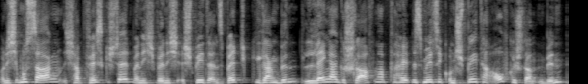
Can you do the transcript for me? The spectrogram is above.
Und ich muss sagen, ich habe festgestellt, wenn ich, wenn ich später ins Bett gegangen bin, länger geschlafen habe verhältnismäßig und später aufgestanden bin,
